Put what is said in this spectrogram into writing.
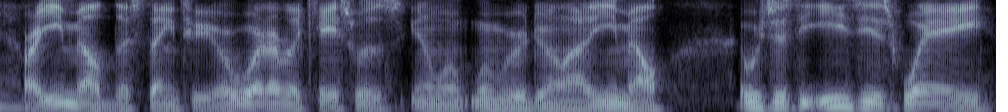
Yeah. Or I emailed this thing to you, or whatever the case was. You know, when, when we were doing a lot of email, it was just the easiest way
